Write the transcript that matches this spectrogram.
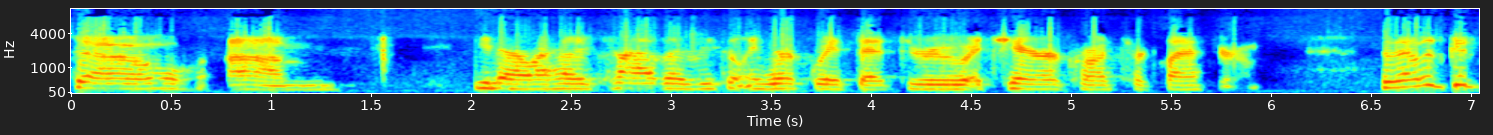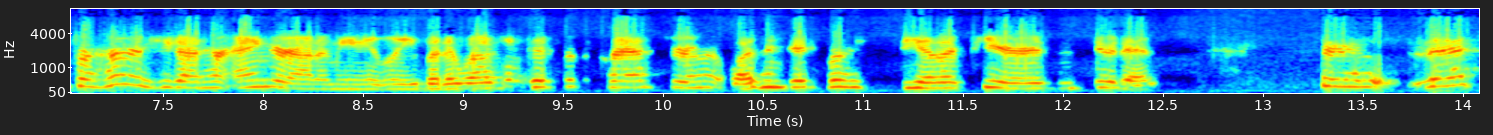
So, um, you know, I had a child I recently worked with that threw a chair across her classroom. So that was good for her. She got her anger out immediately, but it wasn't good for the classroom. It wasn't good for the other peers and students. So that's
